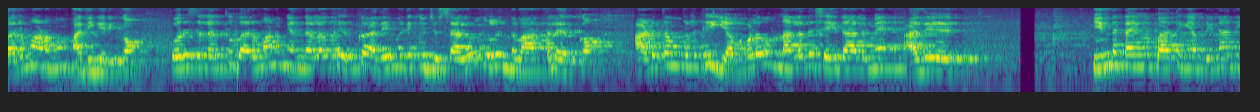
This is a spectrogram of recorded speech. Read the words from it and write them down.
வருமானமும் அதிகரிக்கும். ஒரு சிலருக்கு வருமானம் எந்த அளவுக்கு இருக்கோ அதே மாதிரி கொஞ்சம் செலவுகளும் இந்த வாரத்தில் இருக்கும். அடுத்தவங்களுக்கு எவ்வளவு நல்லது செய்தாலுமே அது இந்த டைமு பார்த்தீங்க அப்படின்னா அது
